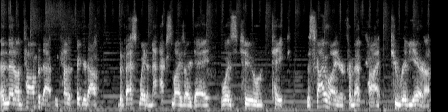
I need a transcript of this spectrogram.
And then on top of that, we kind of figured out the best way to maximize our day was to take the Skyliner from Epcot to Riviera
